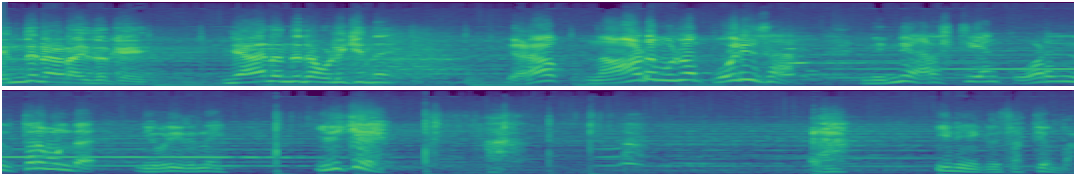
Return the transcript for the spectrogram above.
എന്തിനാടാ ഇതൊക്കെ? ഞാൻ എന്തിനാ വിളിക്കുന്നേ? എടാ നാട് മുഴുവൻ പോലീസാ. നിന്നെ അറസ്റ്റ് ചെയ്യാൻ കോടതി ഉത്തരവുണ്ട്. നീ ഇവിടെ ഇരുന്നേ. ഇരിക്കേ. എടാ ഇനിയെങ്കിലും സത്യം പറ.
